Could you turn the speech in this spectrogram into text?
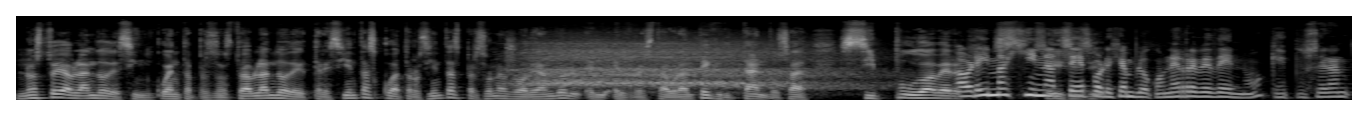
no estoy hablando de 50 personas, estoy hablando de 300, 400 personas rodeando el, el- el restaurante gritando. O sea, sí pudo haber. Ahora imagínate, Sí, por ejemplo, con RBD, ¿no? Que pues eran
